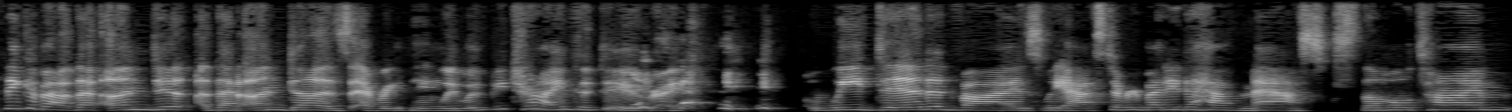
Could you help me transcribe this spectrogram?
think about that. Undo that undoes everything we would be trying to do, right? we did advise. We asked everybody to have masks the whole time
